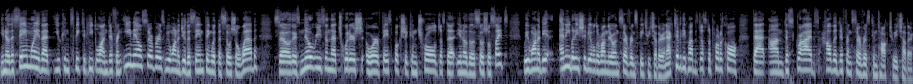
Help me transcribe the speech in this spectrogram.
you know, the same way that you can speak to people on different email servers, we want to do the same thing with the social web. So there's no reason that Twitter or Facebook should control just, a, uh, you know, those social sites. We want to be, anybody should be able to run their own server and speak to each other. And ActivityPub is just a protocol that um, describes how the different servers can talk to each other.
